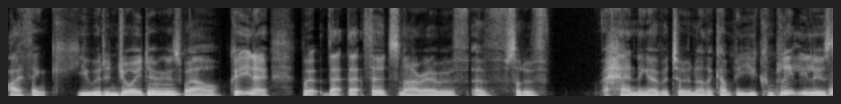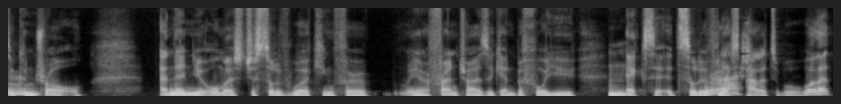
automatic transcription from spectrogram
I think you would enjoy doing mm. as well. You know, but that that third scenario of of sort of handing over to another company, you completely lose mm. the control, and then mm. you're almost just sort of working for you know franchise again before you mm. exit it's sort of right. less palatable well that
